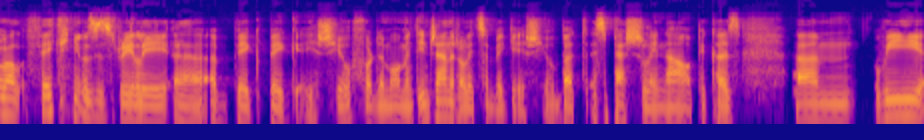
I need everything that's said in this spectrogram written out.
Well, fake news is really uh, a big, big issue for the moment. In general, it's a big issue, but especially now because um, we,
